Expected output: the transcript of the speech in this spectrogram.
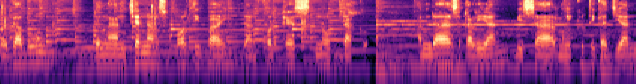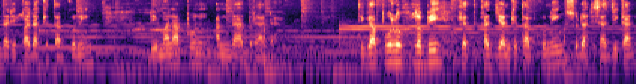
bergabung dengan channel Spotify dan Forecast Nuh Daku. Anda sekalian bisa mengikuti kajian daripada kitab kuning di mana pun Anda berada. 30 lebih kajian kitab kuning sudah disajikan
